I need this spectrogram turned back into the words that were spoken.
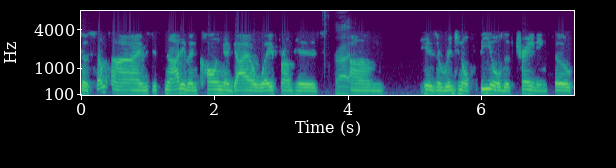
So sometimes it's not even calling a guy away from his Right. um, his original field of training. So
